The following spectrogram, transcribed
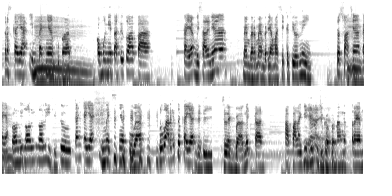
terus kayak impactnya Hmm. buat komunitas itu apa kayak misalnya member-member yang masih kecil nih terus fansnya Hmm. kayak loli loli loli gitu kan kayak image-nya buat luar itu kayak jadi jelek banget kan apalagi Ya, dulu ya. juga pernah ngetren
